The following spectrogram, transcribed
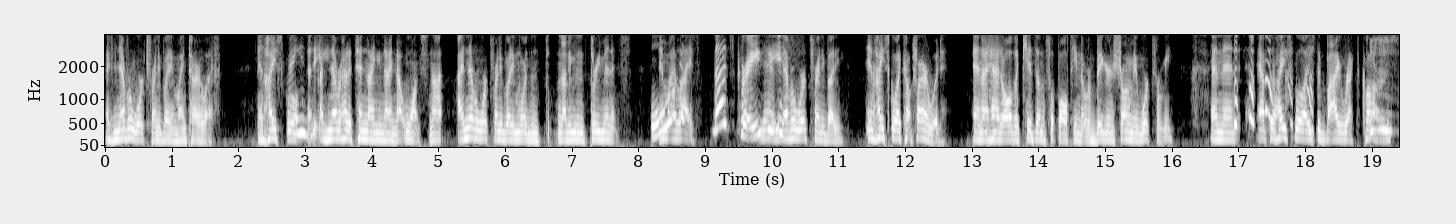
I've never worked for anybody in my entire life. In high school, crazy. I've never had a 1099, not once, not, I've never worked for anybody more than th- not even three minutes in my life. That's Yeah, crazy. I've never worked for anybody. In high school, I cut firewood, and I had mm-hmm. all the kids on the football team that were bigger and stronger than me work for me. And then after high school, I used to buy wrecked cars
